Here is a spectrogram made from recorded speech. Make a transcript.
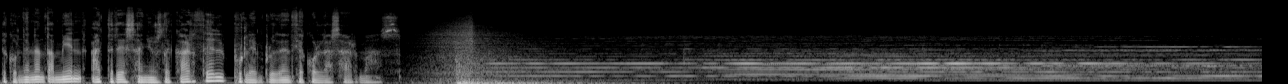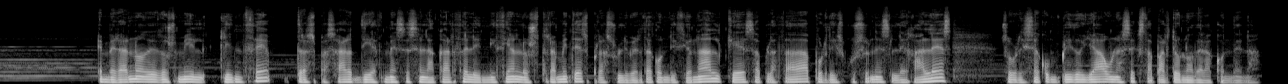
Le condenan también a 3 años de cárcel por la imprudencia con las armas. En verano de 2015, tras pasar 10 meses en la cárcel, inician los trámites para su libertad condicional, que es aplazada por discusiones legales sobre si ha cumplido ya una sexta parte o no de la condena.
